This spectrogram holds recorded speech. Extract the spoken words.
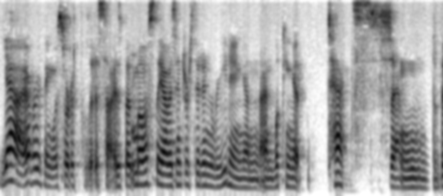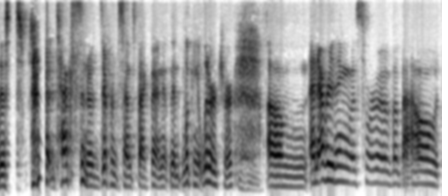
yeah, everything was sort of politicized, but mostly I was interested in reading and, and looking at texts and this text in a different sense back then, and looking at literature. Mm-hmm. Um, and everything was sort of about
